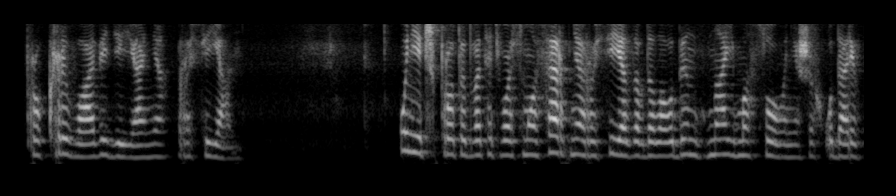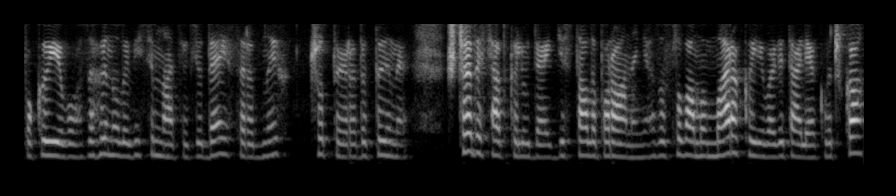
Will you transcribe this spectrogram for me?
про криваві діяння росіян. У ніч проти 28 серпня Росія завдала один з наймасованіших ударів по Києву. Загинули 18 людей, серед них 4 дитини. Ще десятки людей дістали поранення. За словами мера Києва Віталія Кличка,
